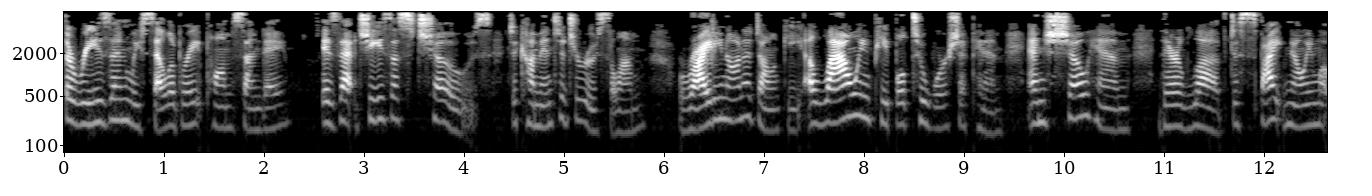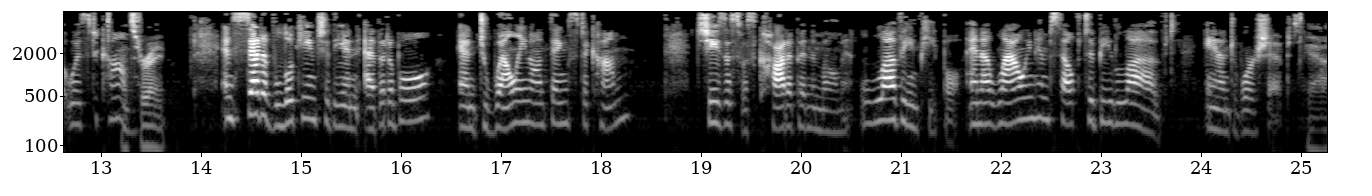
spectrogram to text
The reason we celebrate Palm Sunday is that Jesus chose to come into Jerusalem riding on a donkey, allowing people to worship him and show him their love despite knowing what was to come. That's right. Instead of looking to the inevitable and dwelling on things to come, Jesus was caught up in the moment, loving people and allowing himself to be loved and worshiped. Yeah.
